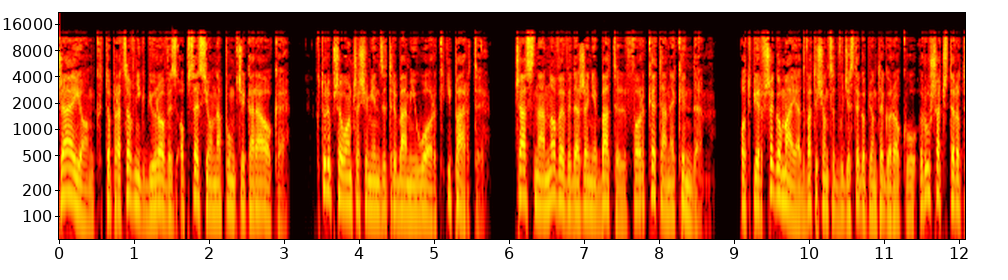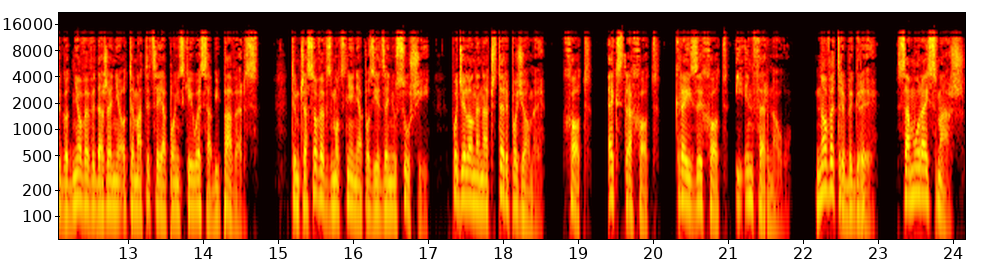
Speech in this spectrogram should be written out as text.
Jaeyoung to pracownik biurowy z obsesją na punkcie karaoke, który przełącza się między trybami work i party. Czas na nowe wydarzenie Battle for Ketane Kingdom. Od 1 maja 2025 roku rusza czterotygodniowe wydarzenie o tematyce japońskiej Wasabi Powers. Tymczasowe wzmocnienia po zjedzeniu sushi, podzielone na cztery poziomy. Hot, Extra Hot, Crazy Hot i Inferno. Nowe tryby gry. Samurai Smash.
